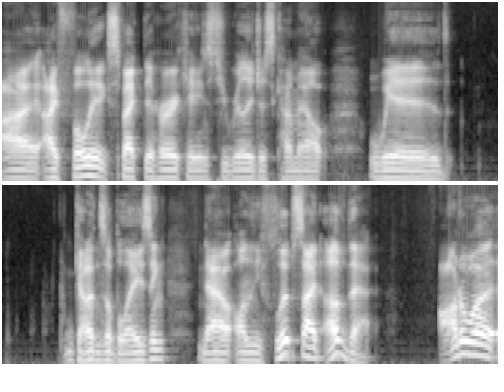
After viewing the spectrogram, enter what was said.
I I fully expect the Hurricanes to really just come out with guns a blazing now, on the flip side of that, Ottawa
